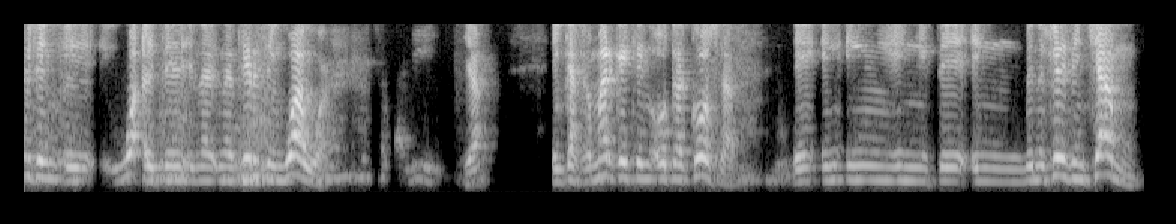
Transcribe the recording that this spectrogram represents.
dicen, este, la, guagua, ¿ya? En Cajamarca dicen otra cosa. En, este, en Venezuela dicen chamo.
